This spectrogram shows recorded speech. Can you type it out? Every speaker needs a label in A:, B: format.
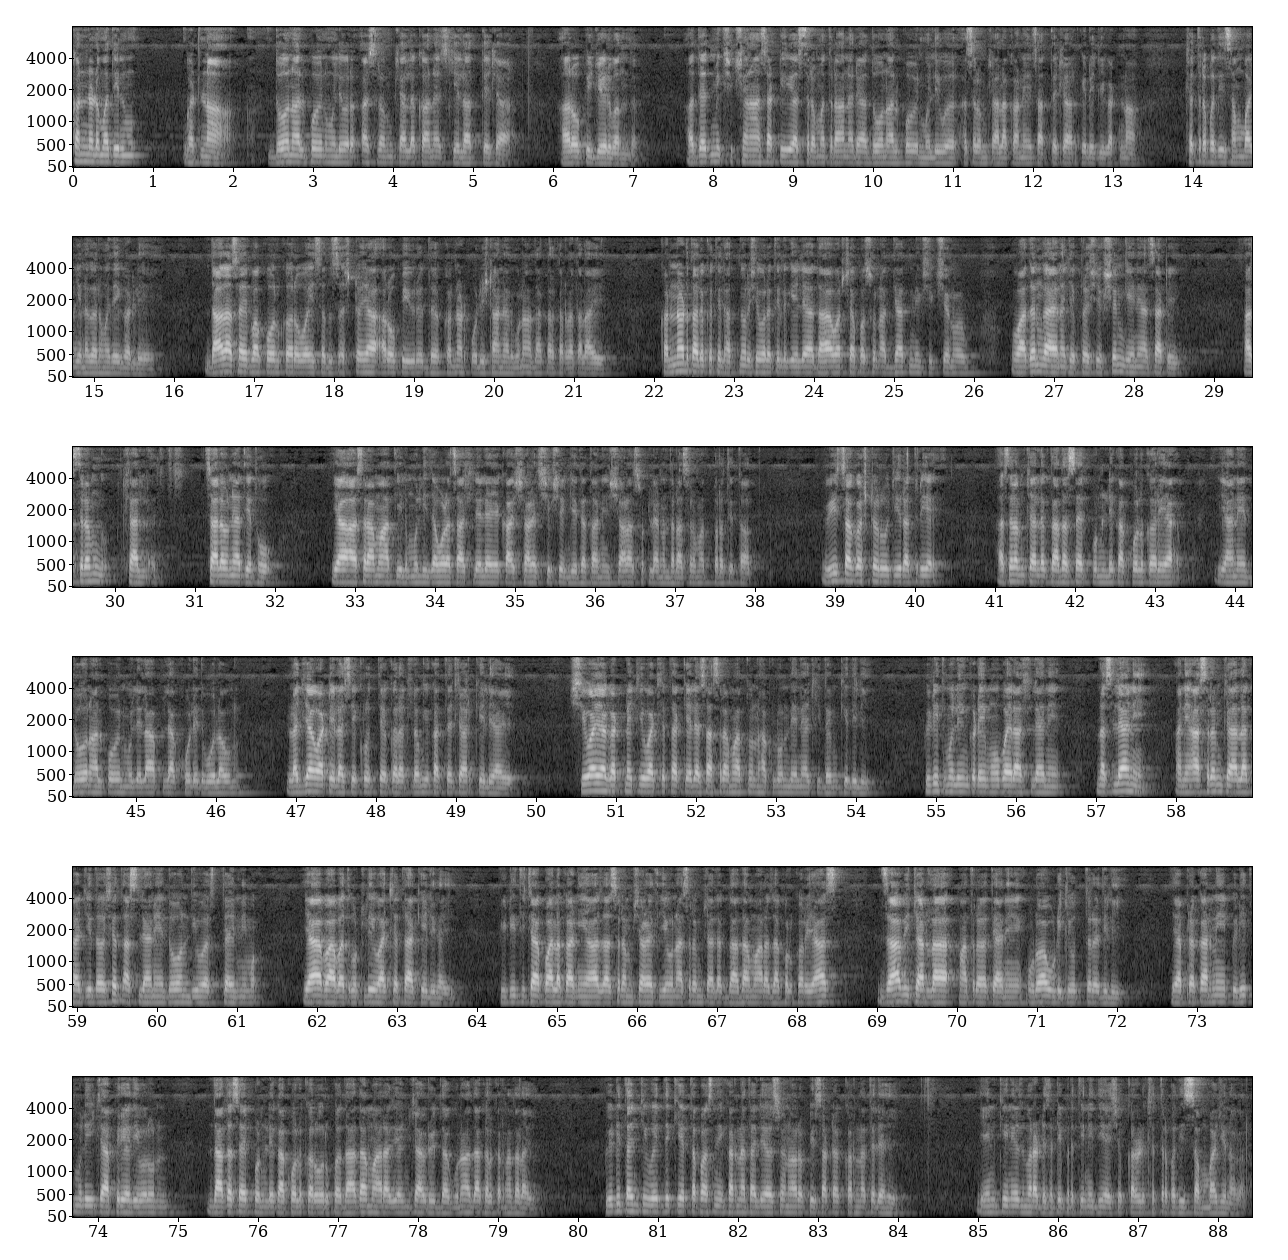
A: कन्नडमधील घटना दोन अल्पवयीन मुलीवर आश्रमचालकानेच केला अत्याचार आरोपी जेरबंद. आध्यात्मिक शिक्षणासाठी आश्रमात राहणाऱ्या दोन अल्पवयीन मुलीवर आश्रमचालकानेच अत्याचार केल्याची घटना छत्रपती संभाजीनगरमध्ये घडली. आहे दादासाहेब अकोलकर वय सदुसष्ट या आरोपीविरुद्ध कन्नड पोलीस ठाण्यात गुन्हा दाखल करण्यात आला आहे. कन्नड तालुक्यातील हतनूर शिवरातील गेल्या दहा वर्षापासून आध्यात्मिक शिक्षण व वादन गायनाचे प्रशिक्षण घेण्यासाठी आश्रम चाल चालवण्यात येतो. या आश्रमातील मुली जवळच असलेल्या एका शाळेत शिक्षण घेतात आणि शाळा सुटल्यानंतर आश्रमात परत येतात. वीस ऑगस्ट रोजी रात्री आश्रमचालक दादासाहेब पुंडलिक अकोलकर या याने दोन अल्पवयीन मुलीला आपल्या खोलीत बोलावून लज्जा वाटेल असे कृत्य करत लैंगिक अत्याचार केले आहे. शिवाय या घटनेची वाच्यता केल्यास आश्रमातून हकलून देण्याची धमकी दिली. पीडित मुलींकडे मोबाईल असल्याने नसल्याने आणि आश्रमचालकाची दहशत असल्याने दोन दिवस त्यांनी याबाबत कुठली वाच्यता केली नाही. पीडितीच्या पालकांनी आज आश्रमशाळेत येऊन आश्रमचालक दादा महाराज अकोलकर यास जा विचारला मात्र त्याने उडवाउडीची उत्तरं दिली. या प्रकरणी पीडित मुलीच्या फिर्यादीवरून दादासाहेब पुंडलिक अकोलकर उर्फ दादा महाराज यांच्याविरुद्ध गुन्हा दाखल करण्यात आला आहे. पीडितांची वैद्यकीय तपासणी करण्यात आली असून आरोपीस अटक करण्यात आली आहे. एन के न्यूज मराठीसाठी प्रतिनिधी अशोक कराड छत्रपती संभाजीनगर.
